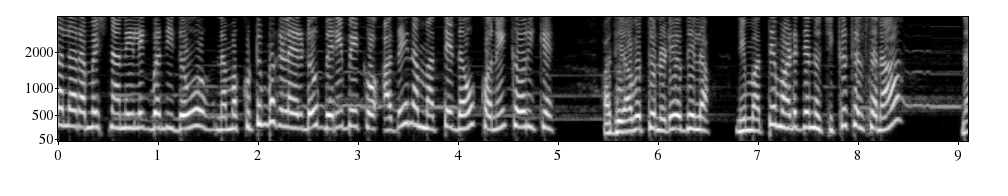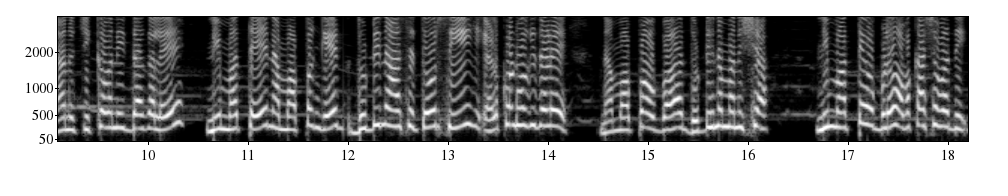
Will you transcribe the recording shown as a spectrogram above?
ಅಲ್ಲ ರಮೇಶ್ ನಾನು ಇಲ್ಲಿಗೆ ಬಂದಿದ್ದು, ನಮ್ಮ ಕುಟುಂಬಗಳೆರಡು ಬೆರಿಬೇಕು. ಅದೇ ನಮ್ಮ ಅತ್ತೆದು ಕೊನೆ ಕೋರಿಕೆ. ಅದ್ಯಾವತ್ತೂ ನಡೆಯೋದಿಲ್ಲ. ನಿಮ್ಮ ಅತ್ತೆ ಮಾಡಿದ್ದೇನು ಚಿಕ್ಕ ಕೆಲ್ಸನಾ? ನಾನು ಚಿಕ್ಕವನಿದ್ದಾಗಲೇ ನಿಮ್ಮತ್ತೆ ನಮ್ಮ ಅಪ್ಪಂಗೆ ದುಡ್ಡಿನ ಆಸೆ ತೋರಿಸಿ ಎಳ್ಕೊಂಡು ಹೋಗಿದ್ದಾಳೆ. ನಮ್ಮಪ್ಪ ಒಬ್ಬ ದುಡ್ಡಿನ ಮನುಷ್ಯ. ನಿಮ್ಮ ಅತ್ತೆ ಒಬ್ಳು ಅವಕಾಶವಾದಿ.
